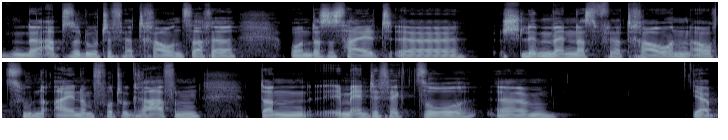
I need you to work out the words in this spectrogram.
eine absolute Vertrauenssache. Und das ist halt äh, schlimm, wenn das Vertrauen auch zu einem Fotografen dann im Endeffekt so ähm, ja,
